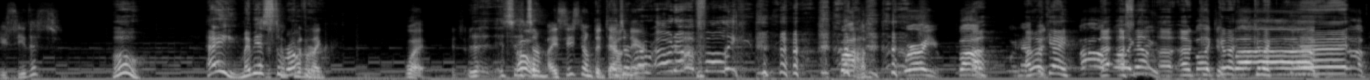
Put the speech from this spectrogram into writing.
You see this? Oh, hey, maybe it's the some kind rover. of, like what? It's, it's it's oh, a I see something down there. rover. Oh no, I'm falling. Bob, where are you? Bob, Uh, what I'm okay. Oh, I- I fell- uh, uh, Falling come back, come back. Bob,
